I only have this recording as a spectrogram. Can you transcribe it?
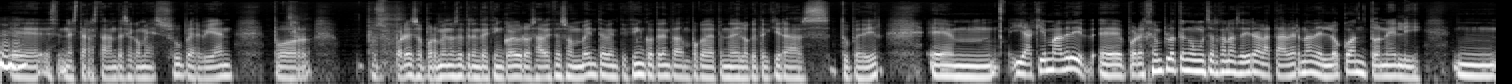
eh, en este restaurante se come súper bien por... Pues por eso, por menos de 35 euros. A veces son 20, 25, 30, un poco depende de lo que te quieras tú pedir. Eh, y aquí en Madrid, eh, por ejemplo, tengo muchas ganas de ir a la taberna del Loco Antonelli. Mm,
